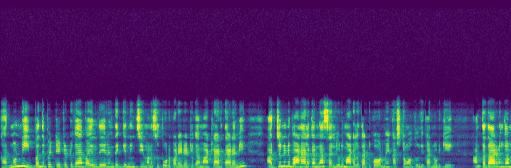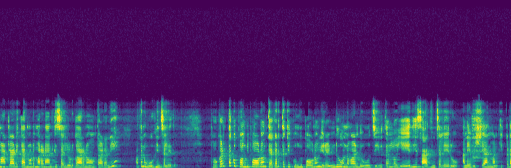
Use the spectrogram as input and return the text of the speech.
కర్ణుణ్ణి ఇబ్బంది పెట్టేటట్టుగా బయలుదేరిన దగ్గర నుంచి మనసు తూడపడేటట్లుగా మాట్లాడతాడని అర్జునుని బాణాల కన్నా శల్యుడి మాటలు తట్టుకోవడమే కష్టమవుతుంది కర్ణుడికి. అంత దారుణంగా మాట్లాడి కర్ణుడి మరణానికి శల్యుడు కారణం అవుతాడని అతను ఊహించలేదు. పొగడ్తకు పొంగిపోవడం తెగడ్తకి కుంగిపోవడం ఈ రెండు ఉన్నవాళ్ళు జీవితంలో ఏదీ సాధించలేరు అనే విషయాన్ని మనకి ఇక్కడ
